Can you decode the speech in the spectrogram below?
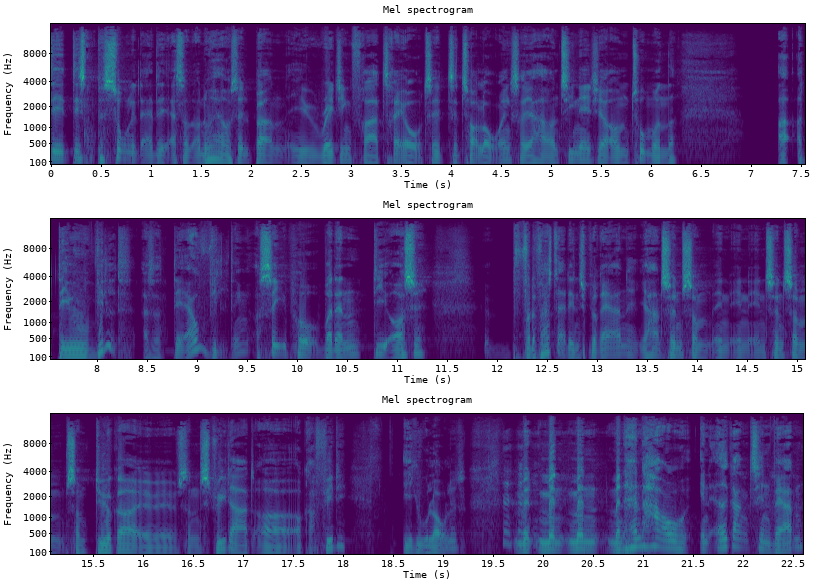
det, det er sådan personligt, at det, altså, og nu har jeg jo selv børn i raging fra 3 år til, til 12 år, ikke? så jeg har jo en teenager om to måneder. Og, og det er jo vildt, altså det er jo vildt ikke? at se på, hvordan de også for det første er det inspirerende. Jeg har en søn, som, en, en, en søn, som, som dyrker øh, sådan street art og, og graffiti. Ikke ulovligt. Men, men, men, men han har jo en adgang til en verden,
